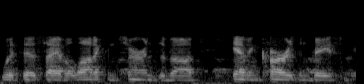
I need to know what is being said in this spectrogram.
with this, I have a lot of concerns about having cars in basements.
